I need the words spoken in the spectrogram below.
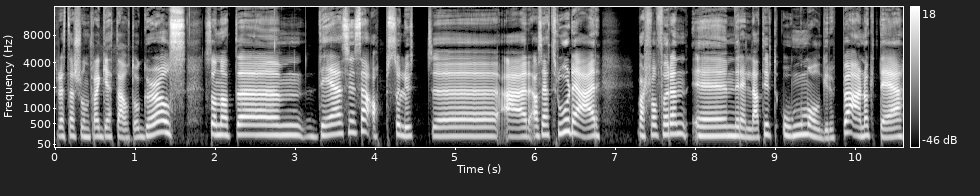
prestasjon fra Get Out og Girls. Sånn at det syns jeg absolutt eh, er Altså, jeg tror det er, i hvert fall for en en relativt ung målgruppe, er nok det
